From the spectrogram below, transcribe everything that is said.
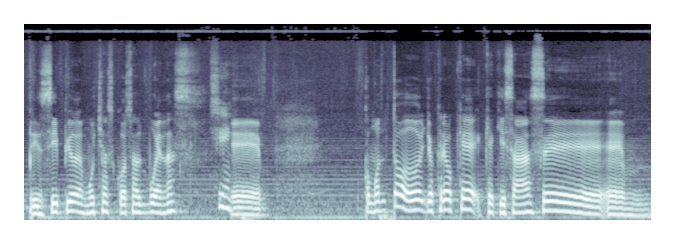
principio de muchas cosas buenas. como en todo, yo creo que, quizás em,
